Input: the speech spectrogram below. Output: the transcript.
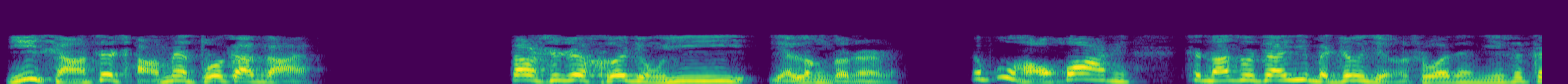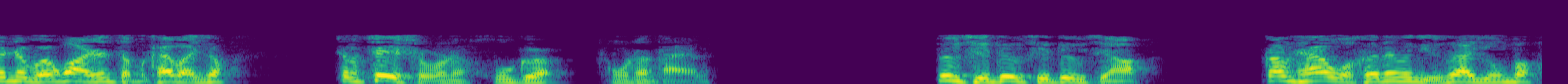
你想这场面多尴尬呀！当时这何炅依依也愣到那儿了，那不好话呢。这男作家一本正经说的，你说跟这文化人怎么开玩笑？正这时候呢，胡歌冲上台了，对不起，对不起，对不起啊！刚才我和那位女作家拥抱，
